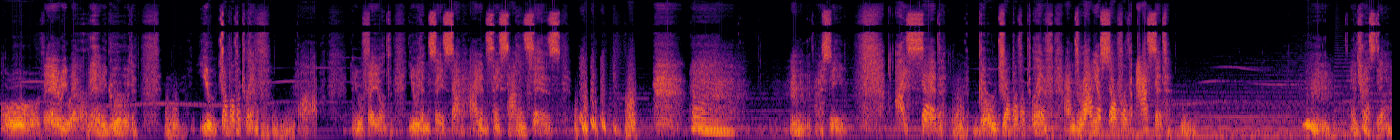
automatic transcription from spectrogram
Oh, very well, very good. You jump off a cliff. Ah, you failed. You didn't say si- I didn't say Simon Says. Hmm, I see. I said, go jump off a cliff and drown yourself with acid. Hmm, interesting.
